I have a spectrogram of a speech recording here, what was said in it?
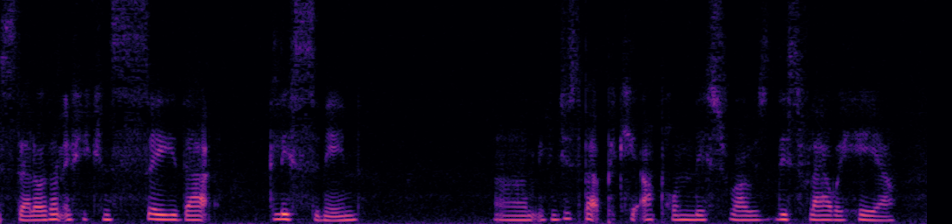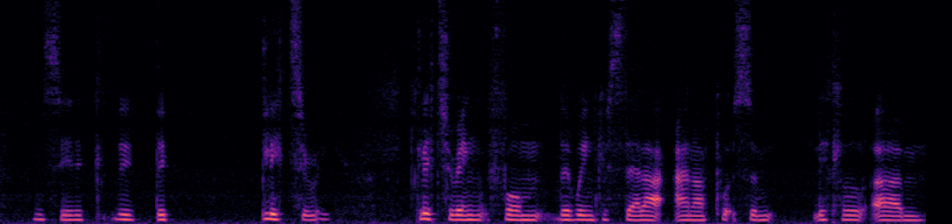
Stella. I don't know if you can see that glistening um, you can just about pick it up on this rose, this flower here. Can see the, the, the glittery, glittering from the Wink of Stella, and I've put some little um,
